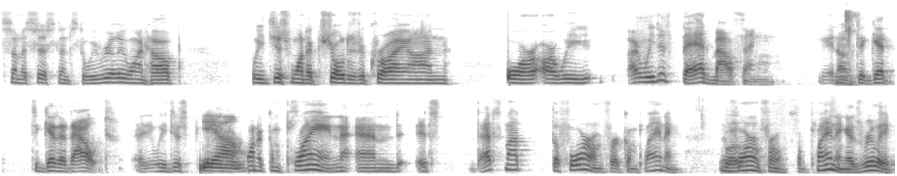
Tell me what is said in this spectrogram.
some assistance? Do we really want help? We just want a shoulder to cry on? Or are we are we just bad mouthing you know, mm. to get to get it out. Uh, we just yeah want to complain, and it's that's not the forum for complaining. The well, forum for complaining is really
